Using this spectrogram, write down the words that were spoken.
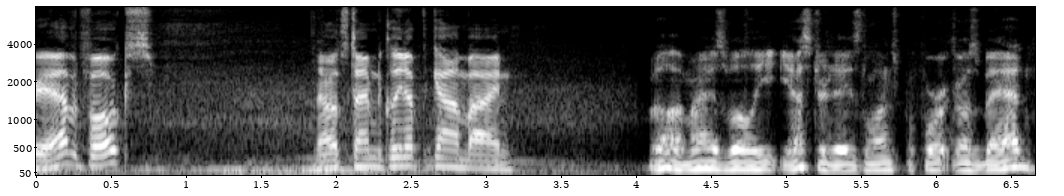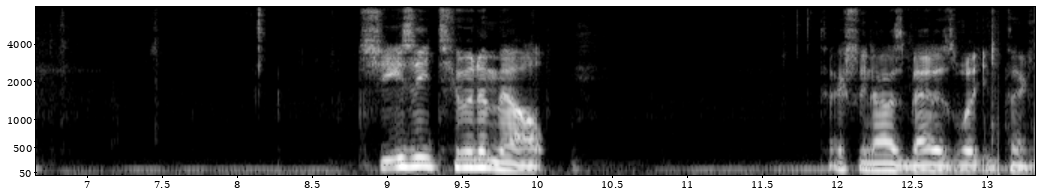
There you have it, folks. Now it's time to clean up the combine. Well, I might as well eat yesterday's lunch before it goes bad. Cheesy tuna melt. It's actually not as bad as what you'd think.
